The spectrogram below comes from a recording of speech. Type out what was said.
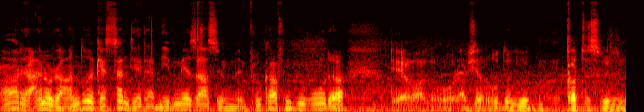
oh, der eine oder andere, gestern, der, der neben mir saß im, im Flughafenbüro, da, der war so, da habe ich ja, oh, oh, Gottes Willen,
